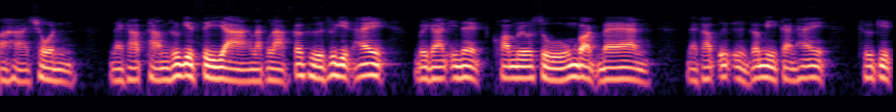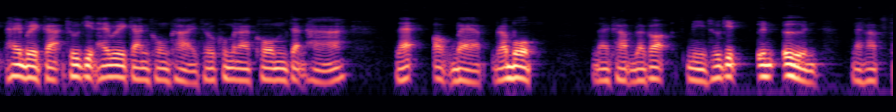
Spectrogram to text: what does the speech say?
มหาชนนะครับทำธุรกิจ 4 อย่างหลักๆ ก็คือธุรกิจให้บริการอินเทอร์เน็ต ความเร็วสูงบรอดแบนด์ นะครับอื่นๆก็มีการให้ธุรกิจให้บริการธุรกิจให้บริการโครงข่ายโทรคมนาคมจัดหา และออกแบบระบบนะครับแล้วก็มีธุรกิจอื่นๆนะครับส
